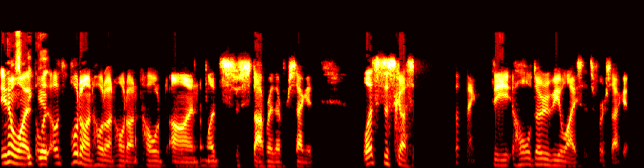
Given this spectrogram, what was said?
You know what? Speaking- Hold- on, hold on, hold on, hold on. Let's just stop right there for a second. Let's discuss something. The whole WWE license for a second.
